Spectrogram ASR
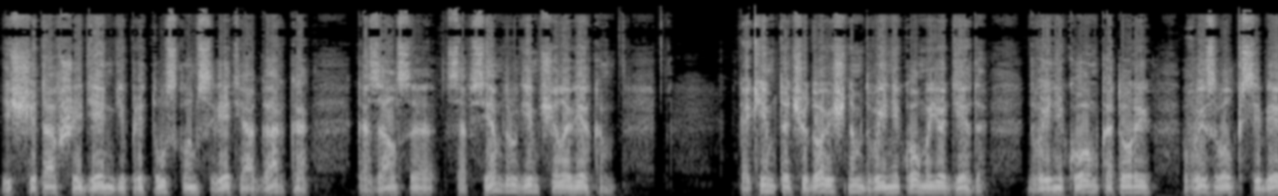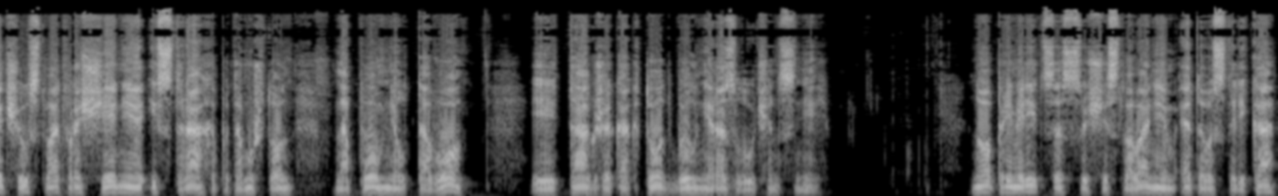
и считавший деньги при тусклом свете огарка, казался совсем другим человеком, каким-то чудовищным двойником ее деда, двойником, который вызвал к себе чувство отвращения и страха, потому что он напомнил того, и так же, как тот, был неразлучен с ней но примириться с существованием этого старика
